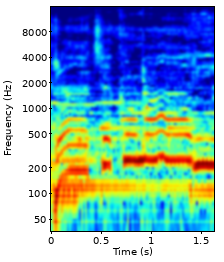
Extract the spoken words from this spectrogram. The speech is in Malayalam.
Rajakumari.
